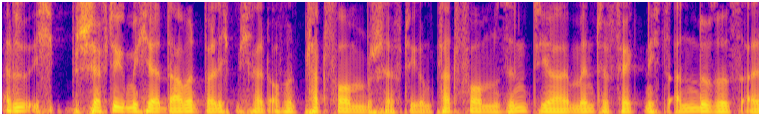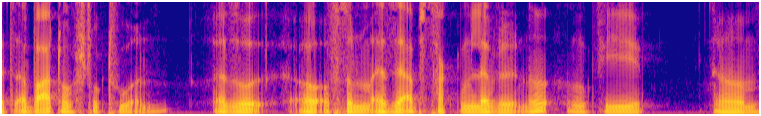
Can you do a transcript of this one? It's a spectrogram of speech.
Also ich beschäftige mich ja damit, weil ich mich halt auch mit Plattformen beschäftige. Und Plattformen sind ja im Endeffekt nichts anderes als Erwartungsstrukturen. Also auf so einem sehr abstrakten Level, ne? Irgendwie, ähm,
